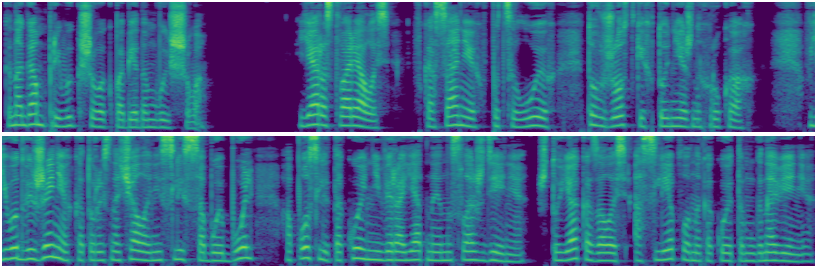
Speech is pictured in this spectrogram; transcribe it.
к ногам привыкшего к победам высшего. Я растворялась в касаниях, в поцелуях, то в жестких, то нежных руках. В его движениях, которые сначала несли с собой боль, а после такое невероятное наслаждение, что я, казалось, ослепла на какое-то мгновение.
